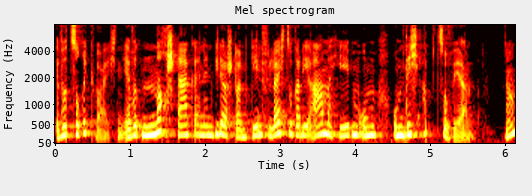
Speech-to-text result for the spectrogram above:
Er wird zurückweichen. Er wird noch stärker in den Widerstand gehen, vielleicht sogar die Arme heben, um, um dich abzuwehren. Ja?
